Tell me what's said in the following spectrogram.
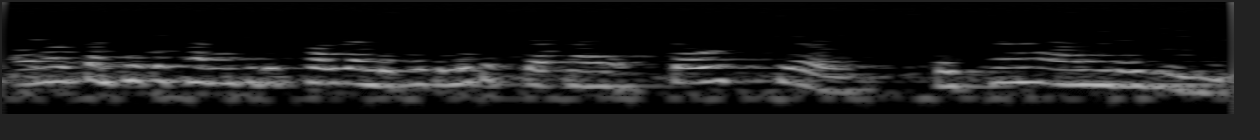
I know some people come into this program, they take a look at step nine, it's so scary. They turn around and they leave.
